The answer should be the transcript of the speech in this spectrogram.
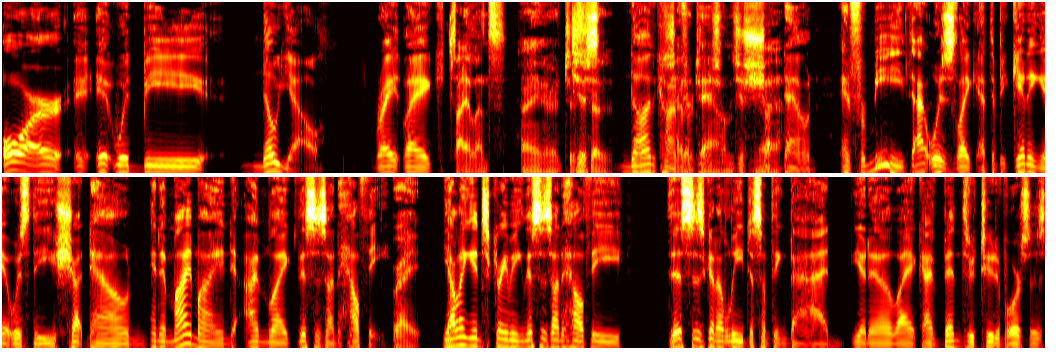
or it it would be no yell, right? Like silence right or just, just, shut it- non-confrontational, down. just Yeah. shut down. And for me, that was like at the beginning, it was the shutdown. And in my mind, I'm like, this is unhealthy. right Yelling and screaming, this is unhealthy. This is going to lead to something bad. You know, like I've been through two divorces.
